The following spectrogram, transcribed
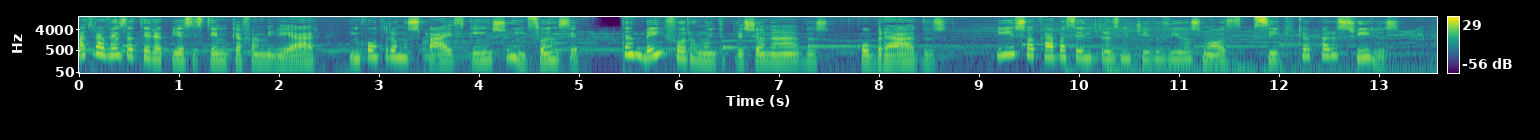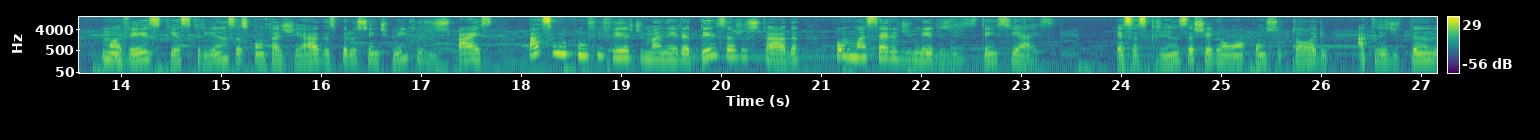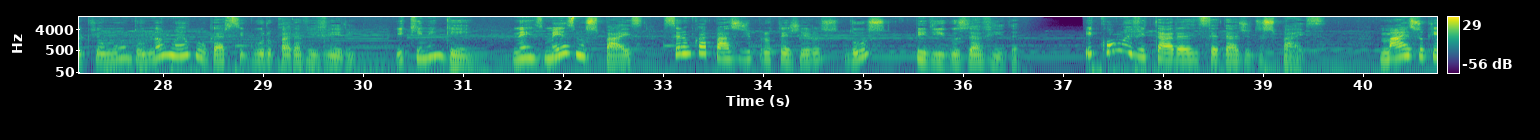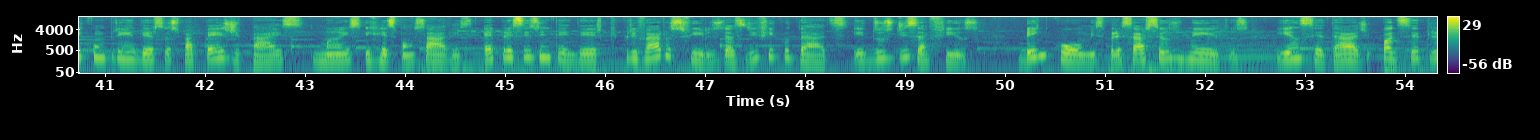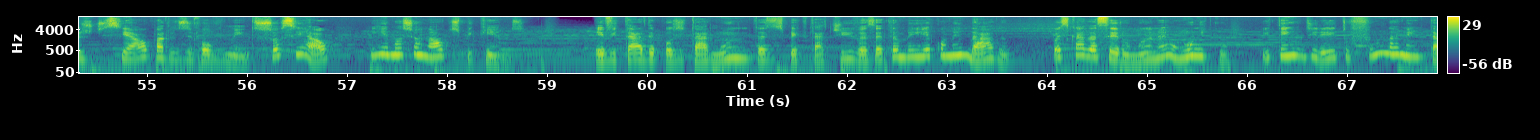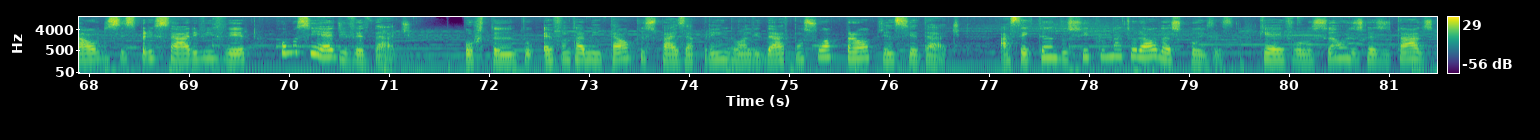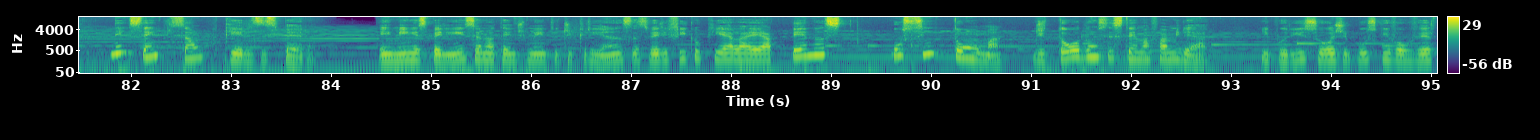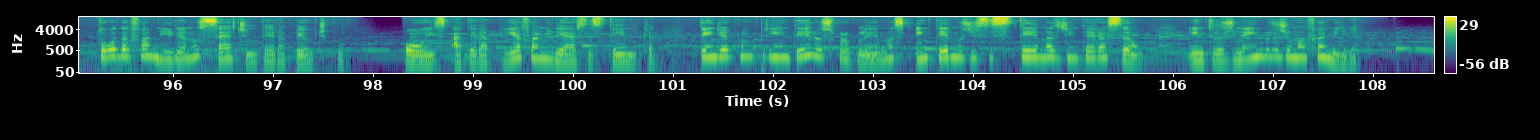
Através da terapia sistêmica familiar, encontramos pais que em sua infância também foram muito pressionados, cobrados, e isso acaba sendo transmitido via osmose psíquica para os filhos, uma vez que as crianças contagiadas pelos sentimentos dos pais passam a conviver de maneira desajustada com uma série de medos existenciais. Essas crianças chegam ao consultório acreditando que o mundo não é um lugar seguro para viverem e que ninguém, nem mesmo os pais, serão capazes de protegê-los dos perigos da vida. E como evitar a ansiedade dos pais? Mais do que compreender seus papéis de pais, mães e responsáveis, é preciso entender que privar os filhos das dificuldades e dos desafios, bem como expressar seus medos, e ansiedade pode ser prejudicial para o desenvolvimento social e emocional dos pequenos. Evitar depositar muitas expectativas é também recomendado, pois cada ser humano é único e tem o direito fundamental de se expressar e viver como se é de verdade. Portanto, é fundamental que os pais aprendam a lidar com sua própria ansiedade, aceitando o ciclo natural das coisas, que a evolução e os resultados nem sempre são o que eles esperam. Em minha experiência no atendimento de crianças, verifico que ela é apenas o sintoma de todo um sistema familiar e por isso hoje busco envolver toda a família no setting terapêutico, pois a terapia familiar sistêmica tende a compreender os problemas em termos de sistemas de interação entre os membros de uma família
